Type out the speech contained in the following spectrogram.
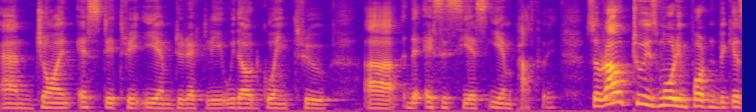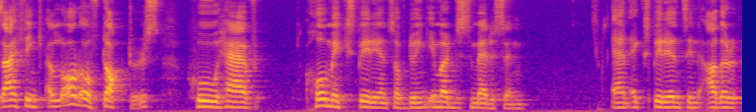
and join ST3 EM directly without going through uh, the ACCS EM pathway. So route two is more important because I think a lot of doctors who have home experience of doing emergency medicine and experience in other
